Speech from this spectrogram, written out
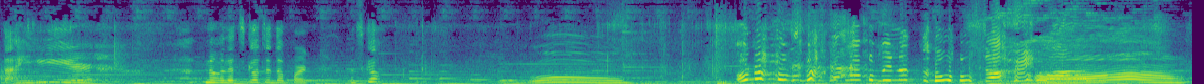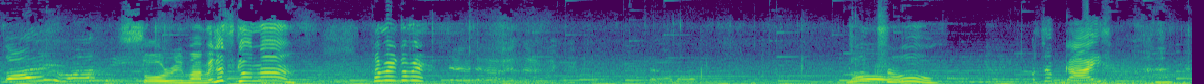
bata here. No, let's go to the park. Let's go. Oh. Oh no! Bakit na ako binato? Sorry, Oh. Sorry, mommy. Sorry, mommy. Eh, let's go na. Come here, come here. Don't throw. What's up, guys?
